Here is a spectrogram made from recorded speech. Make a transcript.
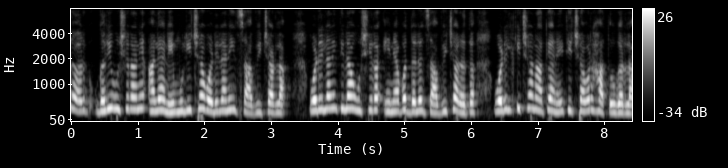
तर घरी उशिराने आल्याने मुलीच्या वडिलांनी जाब विचारला. वडिलांनी तिला उशिरा येण्याबद्दल जाब विचारत वडिलकीच्या नात्याने तिच्यावर हात उगारला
